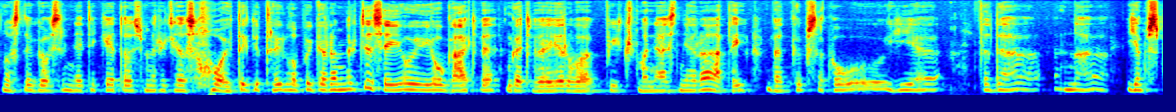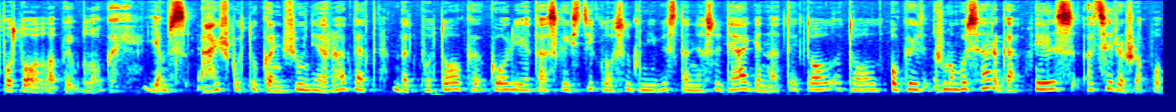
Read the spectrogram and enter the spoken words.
nuostabios ir netikėtos mirties. Oi, taigi tai labai gera mirtis, ėjau, ėjau gatvę, gatvę ir va, pykšt manęs nėra. Tai, bet kaip sakau, jie tada, na, jiems po to labai blogai. Jiems, aišku, tų kančių nėra, bet, bet po to, kol jie tą skaistyklos ugnį viską nesudegina, tai tol, tol. O kai žmogus serga, jis atsiriša po,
